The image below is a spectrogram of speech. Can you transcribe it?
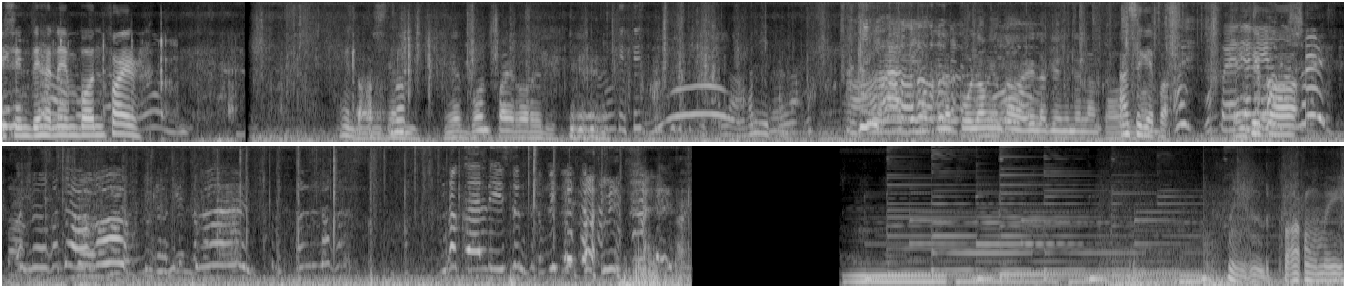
Sisindihan na yung bonfire. Ayun, lakas na. We have bonfire already. Kulang yung tao, eh, lagyan nyo na lang kahon. Ah, sige po. Thank you po. Ano? Nag-alisan sa Hmm, ba't parang may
